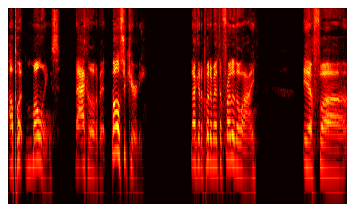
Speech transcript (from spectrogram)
I'll put Mullings back a little bit. Ball security. Not going to put him at the front of the line. If uh,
